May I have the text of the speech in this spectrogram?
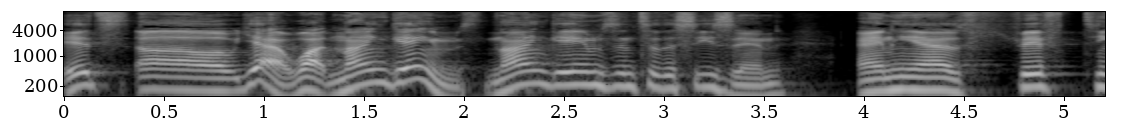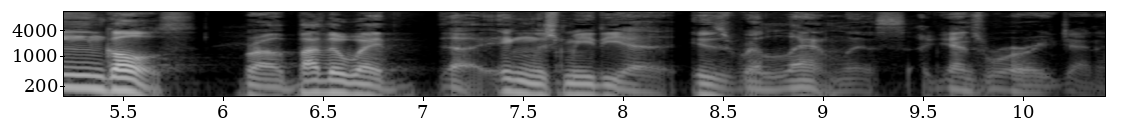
It's uh yeah, what nine games, nine games into the season, and he has 15 goals. Bro, by the way, the English media is relentless against Rory Jennings.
